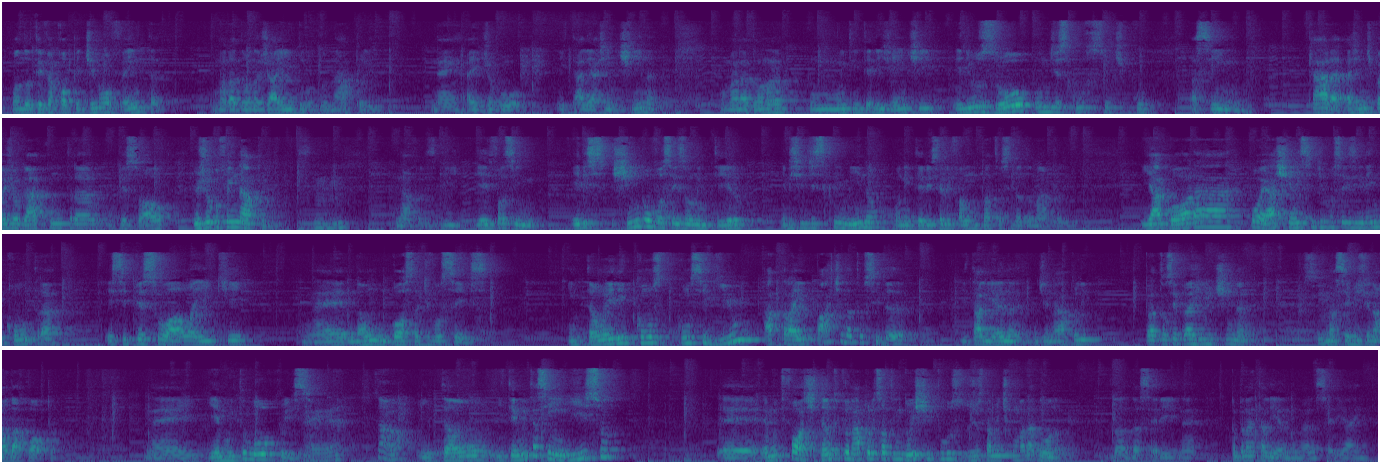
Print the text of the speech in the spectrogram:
quando teve a Copa de 90, o Maradona já ídolo do Napoli, né, aí jogou Itália e Argentina, o Maradona, muito inteligente, ele usou um discurso tipo assim, cara, a gente vai jogar contra o pessoal, e o jogo foi em Nápoles, Uhum. Nápoles. E, e ele falou assim: eles xingam vocês o ano inteiro, eles te discriminam o ano inteiro, isso ele falando pra torcida do Napoli. E agora, pô, é a chance de vocês irem contra esse pessoal aí que né, não gosta de vocês. Então ele cons conseguiu atrair parte da torcida italiana de Nápoles para torcer pra Argentina Sim. na semifinal da Copa. Né? E é muito louco isso. É. Então, e tem muito assim, e isso é, é muito forte. Tanto que o Napoli só tem dois títulos justamente com o Maradona, da, da série, né? Campeonato italiano, não era série A ainda.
